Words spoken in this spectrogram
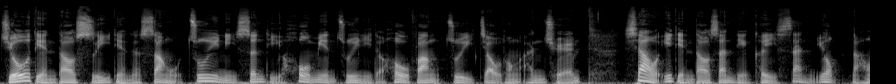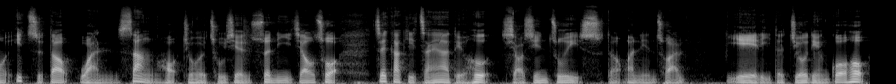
九点到十一点的上午，注意你身体后面，注意你的后方，注意交通安全。下午一点到三点可以善用，然后一直到晚上哈就会出现顺利交错。这卡可怎样点后，小心注意，使得万年船。夜里的九点过后，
